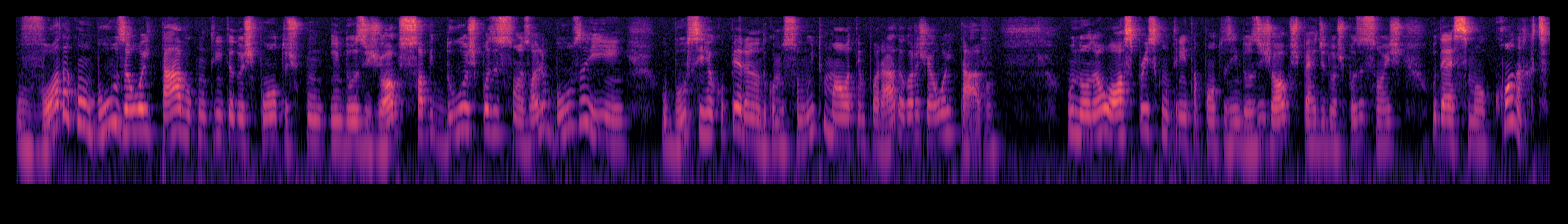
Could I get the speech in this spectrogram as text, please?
O Vodacom Bulls é o oitavo com 32 pontos em 12 jogos, sobe duas posições. Olha o Bulls aí, hein? O Bulls se recuperando. Começou muito mal a temporada, agora já é o oitavo. O nono é o Ospreys com 30 pontos em 12 jogos, perde duas posições. O décimo é o Connacht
